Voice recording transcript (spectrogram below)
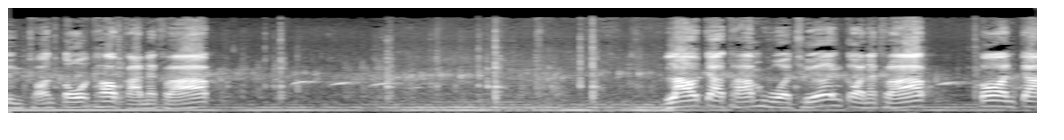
1 ช้อนโต๊ะเท่ากันนะครับ เราจะทำหัวเชื้อก่อนนะครับ ก่อนจะ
